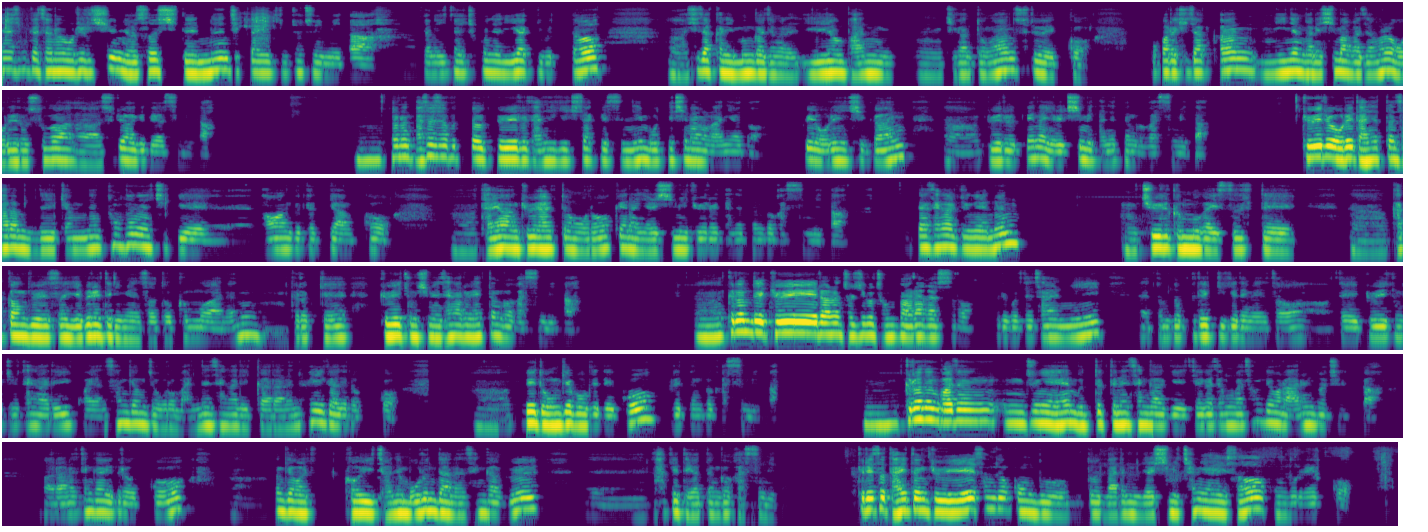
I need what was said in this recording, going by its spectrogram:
안녕하십니까. 저는 올해 쉬운 6시 되는 직장인 김철수입니다. 저는 2019년 2학기부터 어, 시작한 입문과정을 1년 반 음, 기간 동안 수료했고 곧바로 시작한 2년간의 심화과정을 올해로 수가, 어, 수료하게 되었습니다. 음, 저는 5살부터 교회를 다니기 시작했으니 모태신앙은 아니어도 꽤 오랜 시간 어, 교회를 꽤나 열심히 다녔던 것 같습니다. 교회를 오래 다녔던 사람들이 겪는 청소년 시기에 방황도 겪지 않고 어, 다양한 교회 활동으로 꽤나 열심히 교회를 다녔던 것 같습니다. 직장 생활 중에는 음, 주일 근무가 있을 때 어, 가까운 교회에서 예배를 드리면서도 근무하는 음, 그렇게 교회 중심의 생활을 했던 것 같습니다. 어, 그런데 교회라는 조직을 좀 더 알아갈수록 그리고 제 삶이 좀 더 부대끼게 되면서 어, 제 교회 중심 생활이 과연 성경적으로 맞는 생활일까라는 회의가 들었고 어, 교회도 옮겨보게 되고 그랬던 것 같습니다. 음, 그러던 과정 중에 문득 드는 생각이 제가 정말 성경을 아는 것일까 라는 생각이 들었고 어, 성경을 거의 전혀 모른다는 생각을 에, 하게 되었던 것 같습니다. 그래서 다니던 교회에 성경 공부도 나름 열심히 참여해서 공부를 했고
